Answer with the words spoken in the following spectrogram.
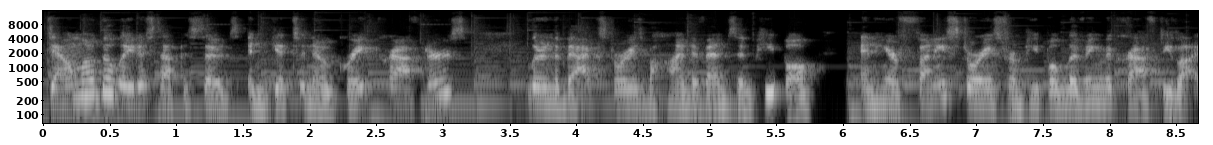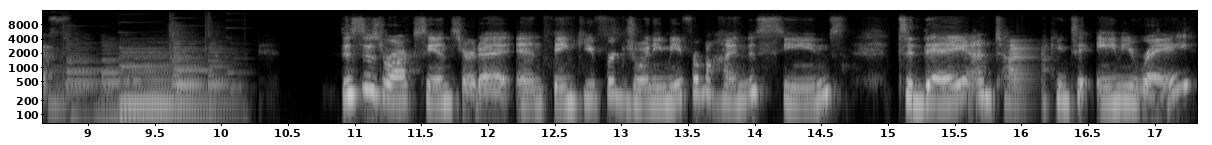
Download the latest episodes and get to know great crafters, learn the backstories behind events and people, and hear funny stories from people living the crafty life. This is Roxane Cerda, and thank you for joining me for Behind the Scenes. Today I'm talking to Aimee Ray.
